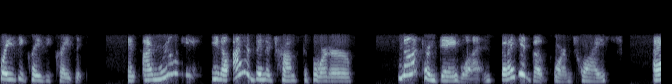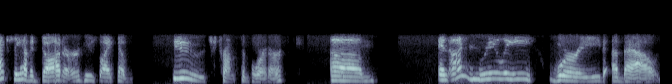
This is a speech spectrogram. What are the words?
crazy, crazy, crazy. And I'm really, you know, I have been a Trump supporter not from day one, but I did vote for him twice. I actually have a daughter who's like a huge Trump supporter. Um, and I'm really worried about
